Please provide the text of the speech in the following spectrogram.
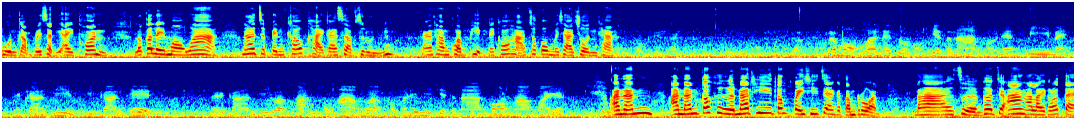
ทุนกับบริษัทไอคอนแล้วก็เลยมองว่าน่าจะเป็นเข้าข่ายการสนับสนุนการทำความผิดในข้อหาช่อกงประชาชนค่ะ แล้วมองว่าในส่วนของเจตนาเขาเนี่ยมีไหมในการที่มีการเทศ ในการที่ว่าพระเขาอ้างว่าเขาไม่ได้มีเจตนากรพาไปอะอันนั้นอันนั้นก็คือหน้าที่ต้องไปชี้แจงกับตำรวจนะคะเสื่อก็จะอ้างอะไรก็แล้วแต่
